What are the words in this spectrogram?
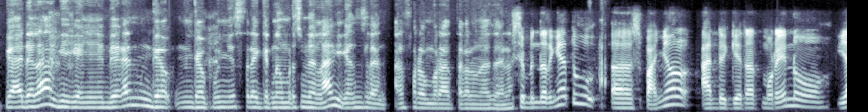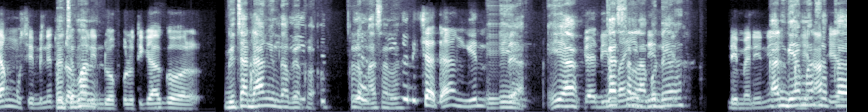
Gak ada lagi kayaknya dia kan nggak nggak punya striker nomor 9 lagi kan selain Alvaro Morata kalau nggak salah. Sebenarnya tuh eh, Spanyol ada Gerard Moreno yang musim ini tuh Nah, udah golin 23 gol. Dicadangin tapi kok kalau Iya, nggak salah. itu dicadangin Iya, iya. nggak dimainin. dia dimainin kan dia masuk ke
